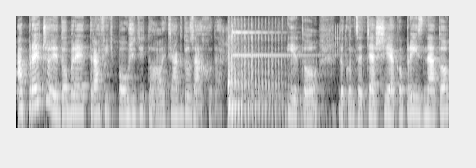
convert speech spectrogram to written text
a prečo je dobré trafiť použitý toaleťák do záchoda. Je to dokonca ťažšie ako prísť na to,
